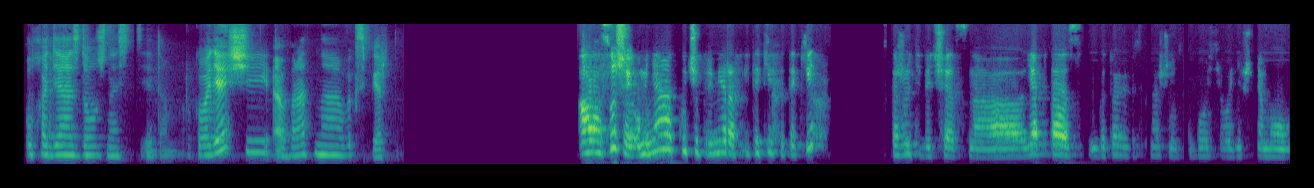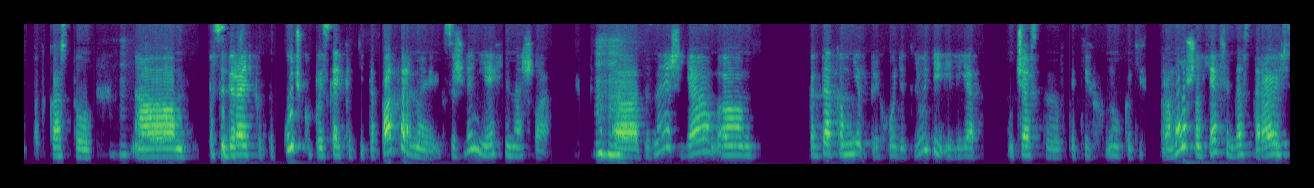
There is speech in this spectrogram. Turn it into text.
уходя с должности там, руководящей обратно в эксперта? А, слушай, у меня куча примеров и таких, и таких скажу тебе честно. Я пыталась, готовиться к нашему с тобой сегодняшнему подкасту, mm-hmm. а, пособирать как-то кучку, поискать какие-то паттерны, и, к сожалению, я их не нашла. Mm-hmm. А, ты знаешь, я, а, когда ко мне приходят люди, или я участвую в таких, ну, каких-то промоушенах, я всегда стараюсь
